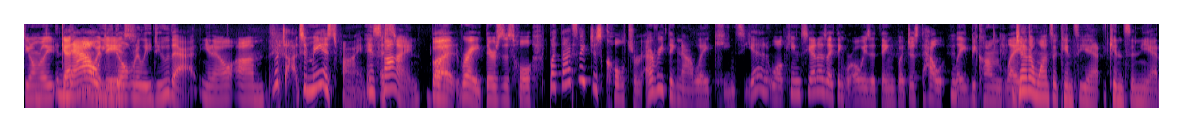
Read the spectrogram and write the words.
You don't really get now nowadays. you don't really do that. You know, um, Which uh, to me is fine. it's It's- fine, but But right, there's this whole, but that's like just culture. Everything now, like quinceañera. Well, quinceañeras, I think were always a thing, but just how like become like Jenna wants a quinceañera, quinceañera,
